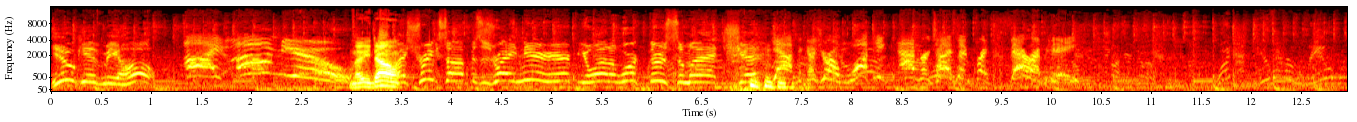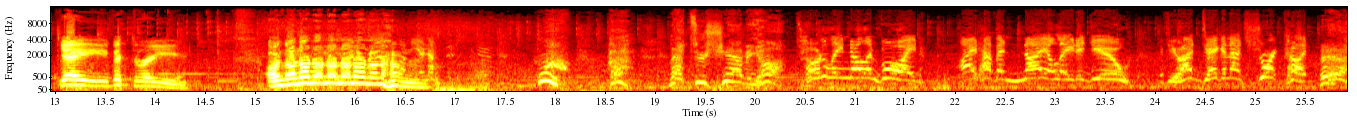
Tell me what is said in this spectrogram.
you give me hope. I own you! No, you don't. My shrink's office is right near here if you want to work through some of that shit. Yeah, because you're a walking advertisement for therapy! Yay, victory! Oh no no no no no no no no! not Not too shabby, huh? totally null and void! I'd have annihilated you if you hadn't taken that shortcut! Yeah,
